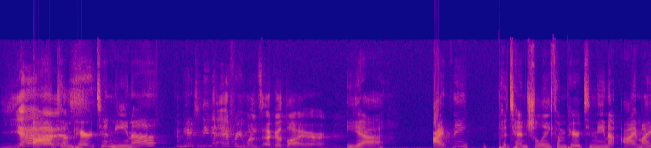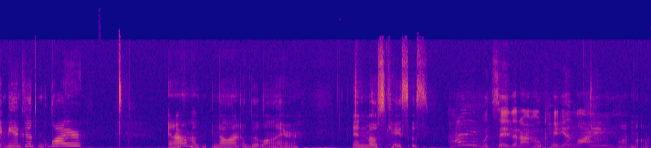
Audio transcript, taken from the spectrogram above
Yes. Uh, compared to Nina? Compared to Nina, everyone's a good liar. Yeah. I think potentially compared to Nina, I might be a good liar. And I'm a, not a good liar in most cases. I would say that I'm okay at lying. Well, I'm not.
